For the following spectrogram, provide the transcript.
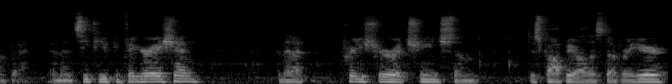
Okay, and then CPU configuration, and then I'm pretty sure I changed some. Just copy all this stuff right here.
